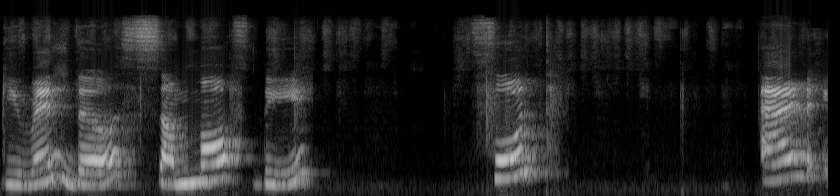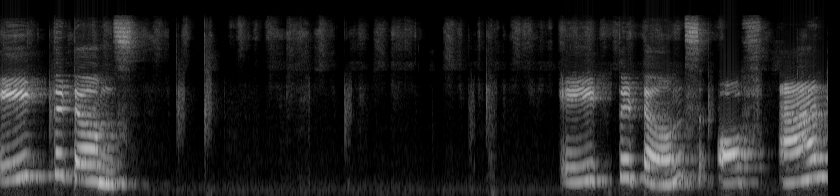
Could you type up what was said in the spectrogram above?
given the sum of the fourth and eighth terms. Eighth terms of an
